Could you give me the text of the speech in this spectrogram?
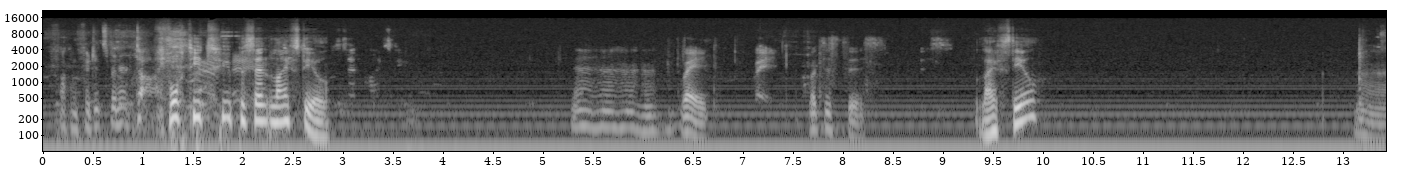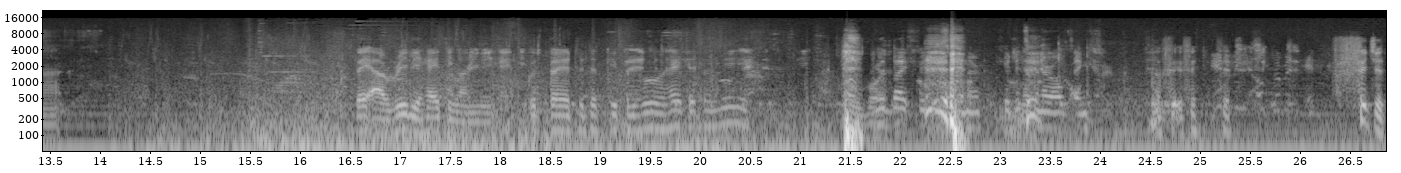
Fucking fidget spinner, die! 42% lifesteal. Wait. Wait. What is this? Lifesteal? They are really hating on me. Goodbye to the people who hated on me. Oh. Goodbye, fidget spinner. Fidget spinner old thing. F- f- f- Fidget.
